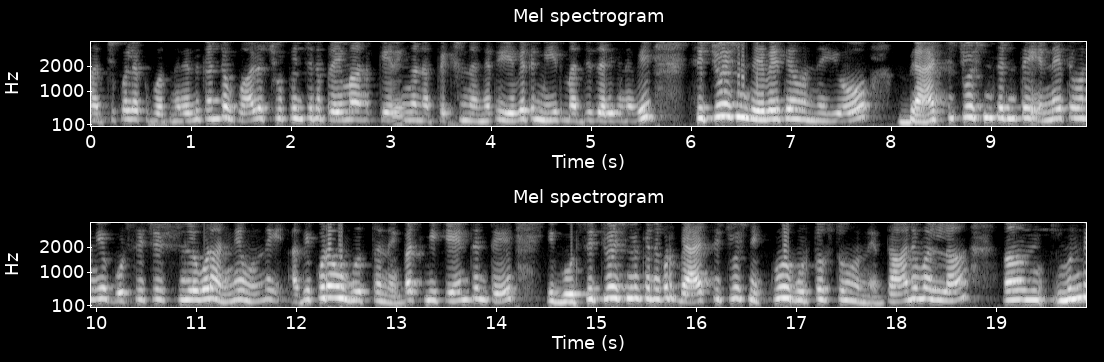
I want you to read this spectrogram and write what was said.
మర్చిపోలేకపోతున్నారు. ఎందుకంటే వాళ్ళు చూపించిన ప్రేమ అండ్ కేరింగ్ అండ్ అఫెక్షన్ అనేది ఏవైతే మీ మధ్య జరిగినవి సిచ్యువేషన్స్ ఏవైతే ఉన్నాయో బ్యాడ్ సిచ్యువేషన్స్ అంటే ఎన్నైతే ఉన్నాయో గుడ్ సిచ్యువేషన్లు కూడా అన్నీ ఉన్నాయి. అవి కూడా గుర్తున్నాయి బట్ మీకు ఏంటంటే ఈ గుడ్ సిచ్యువేషన్ కన్నా కూడా బ్యాడ్ సిచ్యువేషన్ ఎక్కువ గుర్తొస్తూ ఉన్నాయి. దానివల్ల ముందు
